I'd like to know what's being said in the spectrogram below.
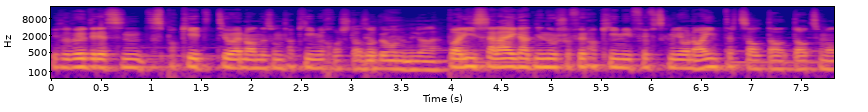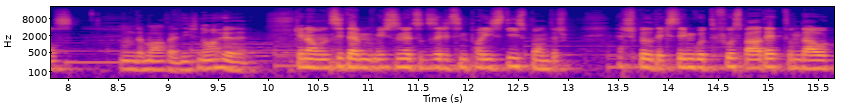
wie viel würde jetzt das Paket Theo Hernandez und Hakimi kosten? Also über 100 Millionen. Paris allein hat ja nur schon für Hakimi 50 Millionen an Inter gezahlt da, damals. Und der Marktwert ist noch höher. Genau, und seitdem ist es nicht so, dass er jetzt in Paris. Er, sp- er spielt extrem guten Fußball dort und auch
